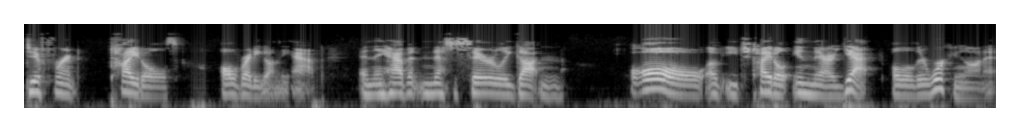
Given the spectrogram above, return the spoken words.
different titles already on the app. And they haven't necessarily gotten all of each title in there yet, although they're working on it.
